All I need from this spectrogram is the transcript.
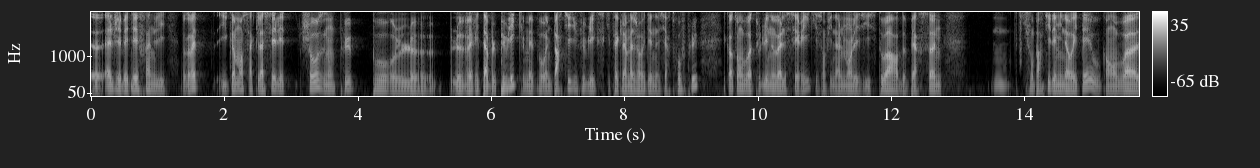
euh, LGBT friendly. Donc en fait, ils commencent à classer les choses non plus pour le, le véritable public, mais pour une partie du public, ce qui fait que la majorité ne s'y retrouve plus. Et quand on voit toutes les nouvelles séries, qui sont finalement les histoires de personnes qui font partie des minorités, ou quand on voit,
